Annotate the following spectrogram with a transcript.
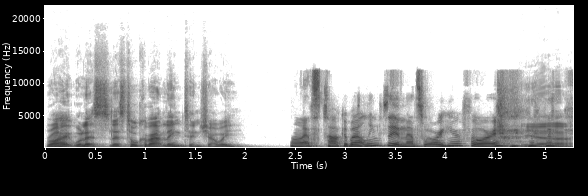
Right. Well, let's let's talk about LinkedIn, shall we? Well, let's talk about LinkedIn. That's what we're here for. yeah.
